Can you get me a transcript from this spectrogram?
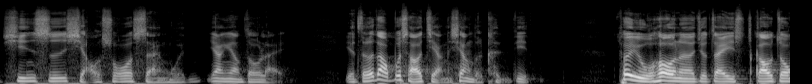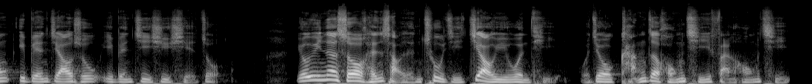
新诗、小说、散文，样样都来，也得到不少奖项的肯定。退伍后呢，就在高中一边教书一边继续写作。由于那时候很少人触及教育问题。我就扛着红旗反红旗，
